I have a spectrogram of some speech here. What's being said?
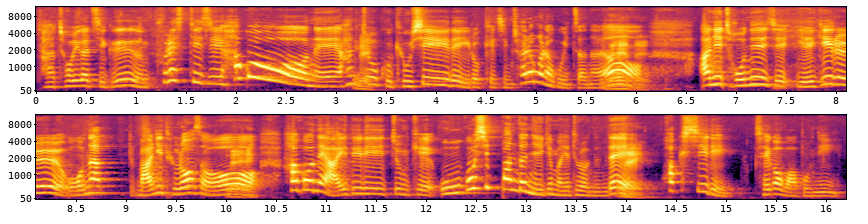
자, 저희가 지금 프레스티지 학원의 한쪽 네. 그 교실에 이렇게 지금 촬영을 하고 있잖아요. 네, 네. 아니 저는 이제 얘기를 워낙 많이 들어서 네. 학원에 아이들이 좀 이렇게 오고 싶어 한다는 얘기 많이 들었는데 네. 확실히 제가 와보니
